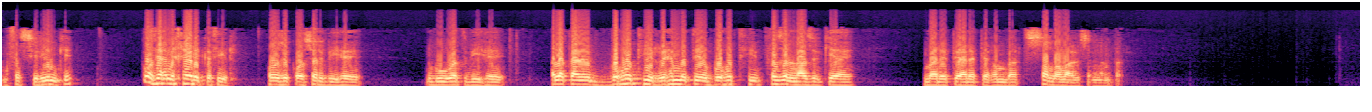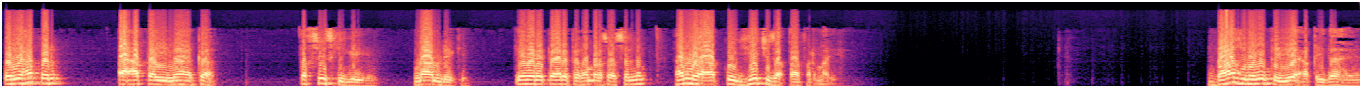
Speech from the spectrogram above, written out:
مفسرین کے۔ کوثر یعنی خیر کثیر۔ حوض کوثر بھی ہے، نبوت بھی ہے۔ اللہ تعالیٰ نے بہت ہی رحمتیں اور بہت ہی فضل نازل کیا ہے ہمارے پیارے پیغمبر صلی اللہ علیہ وسلم پر۔ اور یہاں پر اعطینا کا تخصیص کی گئی ہے، نام لے کے۔ کہ میرے پیارے پیغمبر صلی اللہ علیہ وسلم، ہم نے آپ کو یہ چیز عطا فرمائی ہے۔ بعض لوگوں کا یہ عقیدہ ہے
